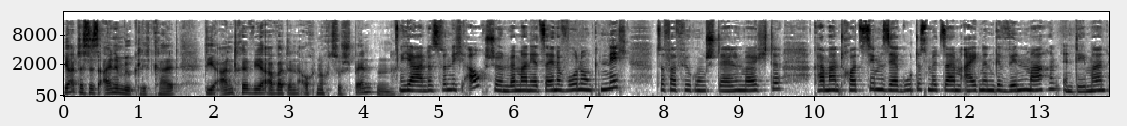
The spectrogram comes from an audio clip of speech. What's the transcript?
Ja, das ist eine Möglichkeit. Die andere wäre aber dann auch noch zu spenden. Ja, das finde ich auch schön. Wenn man jetzt seine Wohnung nicht zur Verfügung stellen möchte, kann man trotzdem sehr Gutes mit seinem eigenen Gewinn machen, indem man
